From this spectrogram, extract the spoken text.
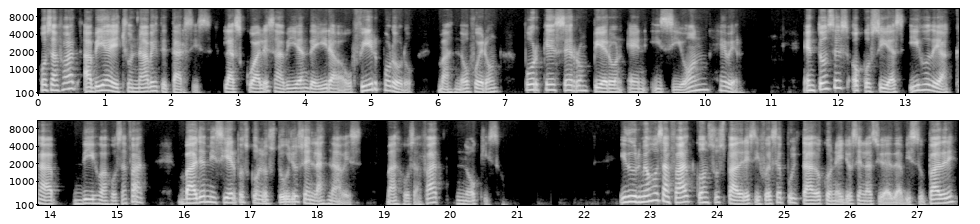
Josafat había hecho naves de Tarsis, las cuales habían de ir a Ofir por oro, mas no fueron porque se rompieron en Isión Geber. Entonces Ocosías, hijo de Acab, dijo a Josafat, vayan mis siervos con los tuyos en las naves. Mas Josafat no quiso. Y durmió Josafat con sus padres y fue sepultado con ellos en la ciudad de David su padre,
